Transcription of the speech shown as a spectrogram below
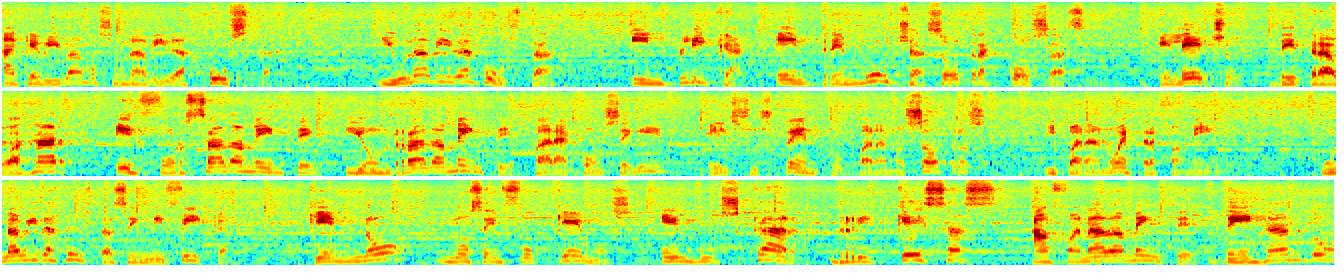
a que vivamos una vida justa. Y una vida justa implica, entre muchas otras cosas, el hecho de trabajar esforzadamente y honradamente para conseguir el sustento para nosotros y para nuestra familia. Una vida justa significa que no nos enfoquemos en buscar riquezas afanadamente, dejando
